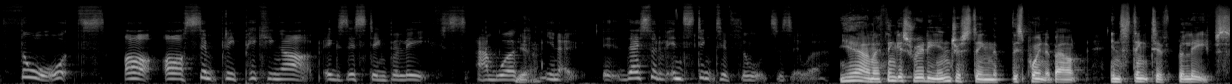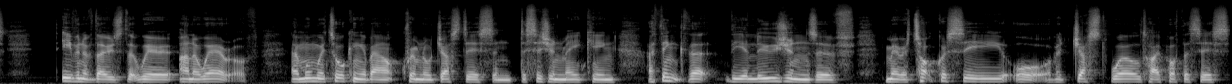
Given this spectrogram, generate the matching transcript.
thoughts are are simply picking up existing beliefs and working. Yeah. You know, they're sort of instinctive thoughts, as it were. Yeah, and I think it's really interesting this point about instinctive beliefs, even of those that we're unaware of. And when we're talking about criminal justice and decision making, I think that the illusions of meritocracy or of a just world hypothesis,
